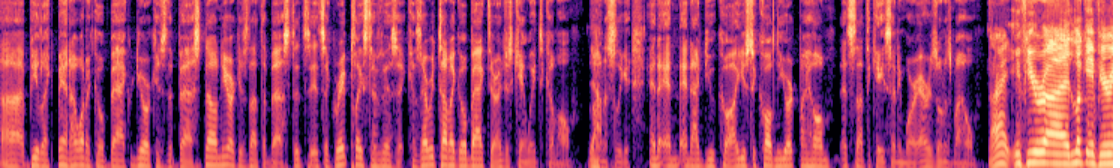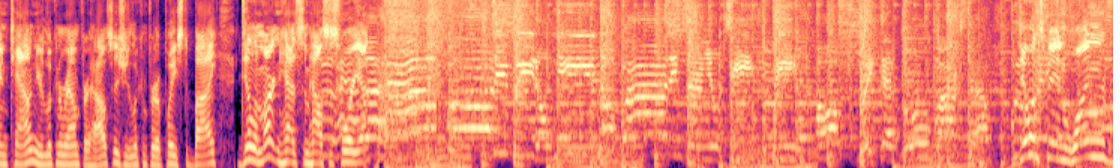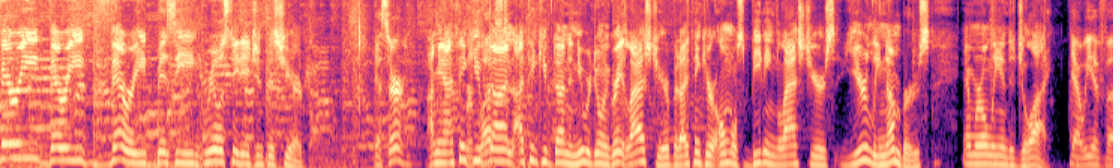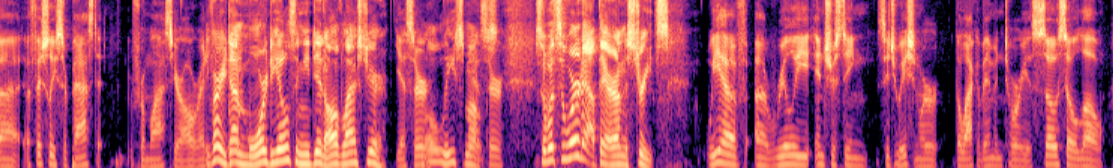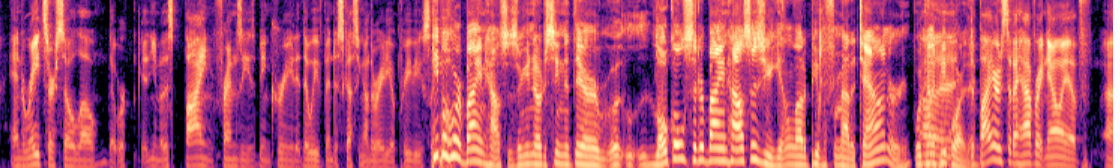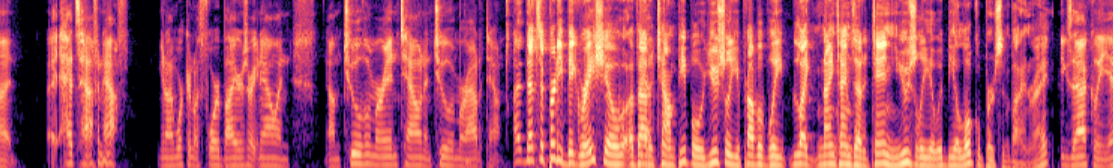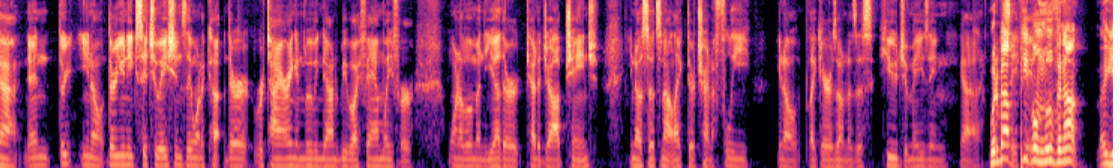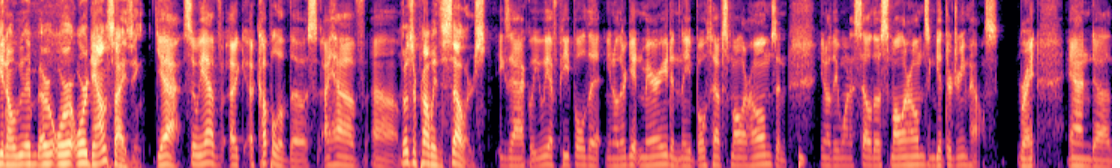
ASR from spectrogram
uh, be like, man, I want to go back. New York is the best. No, New York is not the best. It's it's a great place to visit because every time I go back there, I just can't wait to come home. Honestly, and and and I do call. I used to call New York my home. That's not the case anymore. Arizona's my home. all right, if you're uh, look, if you're in town, you're looking around for houses, you're looking for a place to buy. Dylan Martin has some houses for you. Dylan's been one very, very, very busy real estate agent this year. Yes, sir. I mean, I think We're you've blessed. done. I think you've done, and you were doing great last year. But I think you're almost beating last year's yearly numbers, and we're only into July. Yeah, we have uh, officially surpassed it from last year already. You've already done more deals than you did all of last year. Yes, sir. Holy smokes! Yes, sir. So, what's the word out there on the streets? we have a really interesting situation where the lack of inventory is so so low and rates are so low that we're you know this buying frenzy is being created that we've been discussing on the radio previously. People who are buying houses, are you noticing that they're uh, locals that are buying houses? Are you getting a lot of people from out of town, or what kind of people Uh, are they? The buyers that I have right now, I have uh, it's half and half. You know, I'm working with four buyers right now, and um, two of them are in town and two of them are out of town. Uh, That's a pretty big ratio of out of town people. Usually, you probably like nine times out of ten. Usually, it would be a local person buying, right? Exactly, yeah, and they're you know they're unique situations. They want to cut. They're retiring and moving down to be by family for one of them, and the other had a job change. You know, so it's not like they're trying to flee. You know, like Arizona's this huge, amazing. Uh, What about people haven. moving up? You know, or or, or downsizing. Yeah, so we have a, a couple of those. I have um, Those are probably the sellers. Exactly. We have people that, you know, they're getting married and they both have smaller homes and, you know, they want to sell those smaller homes and get their dream house, right? And uh,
